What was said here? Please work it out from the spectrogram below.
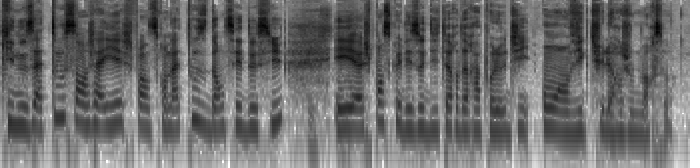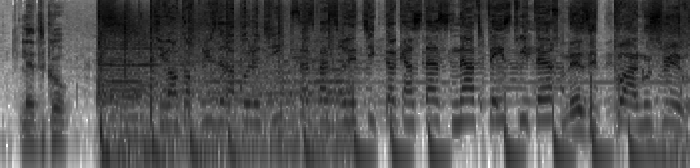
qui nous a tous enjaillés. Je pense qu'on a tous dansé dessus. Et euh, je pense que les auditeurs de Rapology ont envie que tu leur joues le morceau. Let's go. Tu veux encore plus de Rapology? Ça se passe sur les TikTok, Insta, Snap, Face, Twitter. N'hésite pas à nous suivre.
